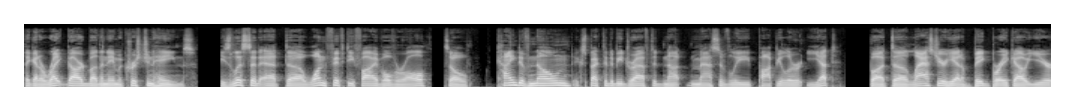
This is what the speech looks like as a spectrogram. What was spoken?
they got a right guard by the name of Christian Haynes. He's listed at uh, 155 overall, so kind of known, expected to be drafted, not massively popular yet. But uh, last year he had a big breakout year.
